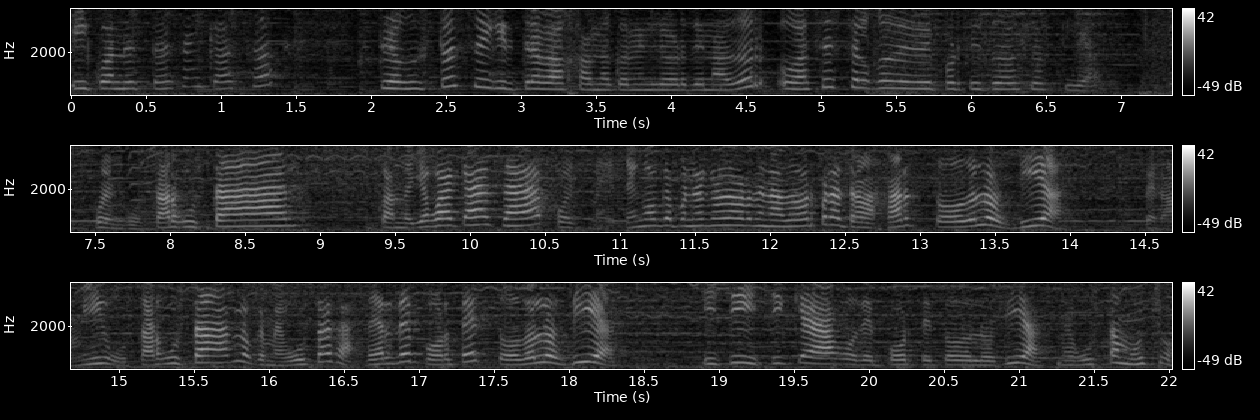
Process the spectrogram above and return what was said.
¿Y cuando estás en casa, te gusta seguir trabajando con el ordenador o haces algo de deporte todos los días? Pues gustar, gustar. Cuando llego a casa, pues me tengo que poner con el ordenador para trabajar todos los días. Pero a mí gustar, gustar, lo que me gusta es hacer deporte todos los días. Y sí, sí que hago deporte todos los días, me gusta mucho.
